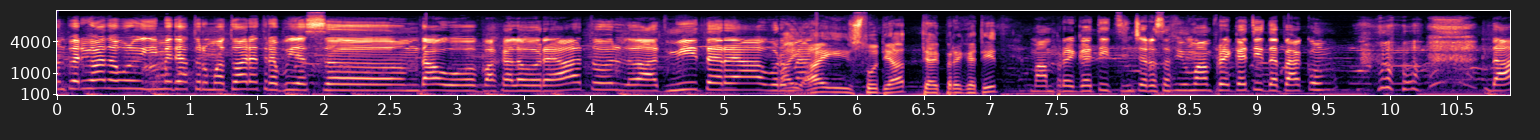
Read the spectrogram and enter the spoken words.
În perioada ur- imediat următoare trebuie să îmi dau bacalaureatul, admiterea, Ai, urmează... ai studiat? Te-ai pregătit? M-am pregătit, sincer să fiu, m-am pregătit de pe acum. da,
